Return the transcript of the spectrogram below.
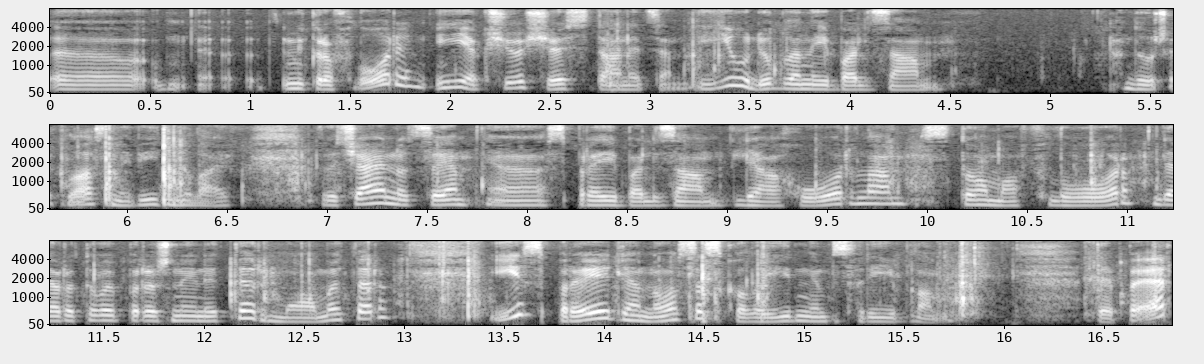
е, мікрофлори, і якщо щось станеться. Її улюблений бальзам. Дуже класний від New Life. Звичайно, це е, спрей-бальзам для горла, стомафлор для ротової порожнини, термометр і спрей для носа з колоїдним сріблом. Тепер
